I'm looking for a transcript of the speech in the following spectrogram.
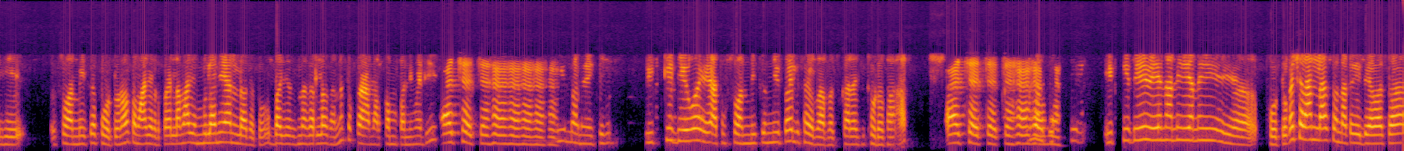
हे स्वामीचा फोटो नव्हता माझ्याकडे. पहिला माझ्या मुलाने आणला होता तो. बजाज नगरला होता ना तो कामाला कंपनीमध्ये. अच्छा अच्छा. हा हा हा हा हा. मी म्हणायचे इतके देव आहे. आता स्वामीचं मी पहिले साईबाबाच करायचे थोडंफार. अच्छा अच्छा अच्छा. हा हा हा. इतके देव ना आणि याने फोटो कशाला आणला असतो ना ते देवाचा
